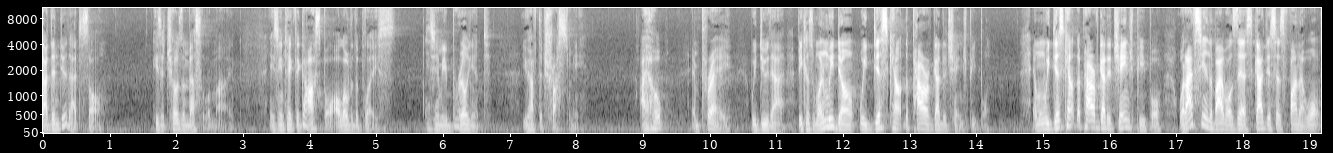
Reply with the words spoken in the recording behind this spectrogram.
God didn't do that to Saul. He's a chosen vessel of mine. He's going to take the gospel all over the place. He's going to be brilliant. You have to trust me. I hope and pray we do that because when we don't, we discount the power of God to change people. And when we discount the power of God to change people, what I've seen in the Bible is this God just says, Fine, I won't.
